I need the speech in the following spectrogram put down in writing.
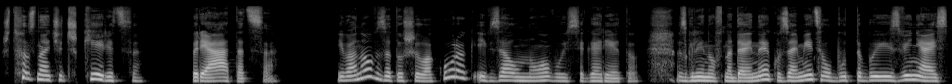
«Что значит шкериться?» «Прятаться». Иванов затушил окурок и взял новую сигарету. Взглянув на Дайнеку, заметил, будто бы извиняясь.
